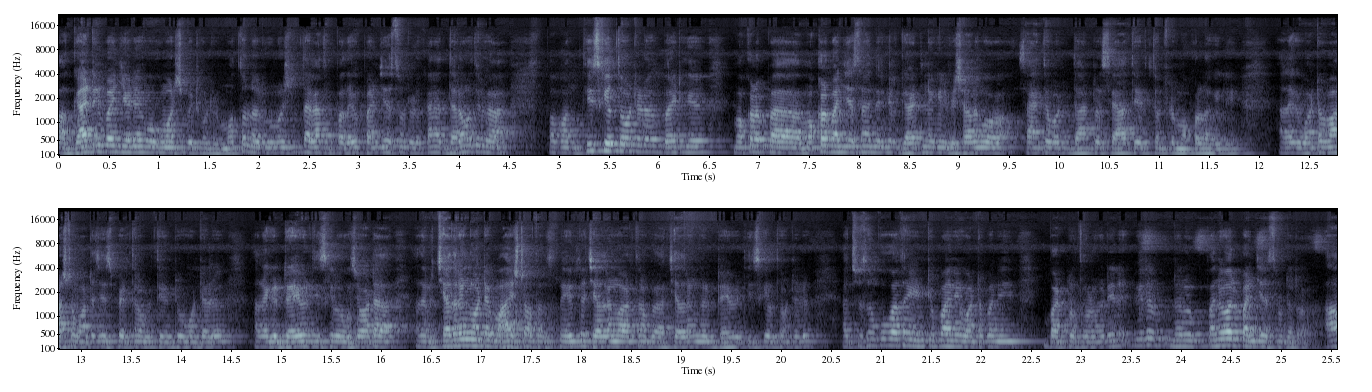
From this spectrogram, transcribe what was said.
ఆ గార్డెన్ పని చేయడానికి ఒక మనిషి పెట్టుకుంటాడు. మొత్తం నలుగురు మనుషులు తర్వాత పదవి పని చేస్తుంటాడు కానీ ఆ పాపం తీసుకెళ్తూ ఉంటాడు. బయటకి మొక్కల ప- మొక్కలు పని చేస్తాను దగ్గర గార్డెన్లోకి వెళ్ళి విశాలంగా సాయంత్రం పాటు దాంట్లో శాత ఎడుతుంటాడు మొక్కల్లోకి వెళ్ళి. అలాగే వంట మాస్టర్ వంట చేసి పెడుతున్నప్పుడు తింటూ ఉంటాడు. అలాగే డ్రైవర్ తీసుకెళ్ళి ఒక చోట అతను చదరంగా ఉంటే మహా ఇష్టం. అతను స్నేహితులు చదరంగా ఆడుతున్నప్పుడు ఆ చదరంగా డ్రైవర్ తీసుకెళ్తూ ఉంటాడు. అది చూసాం ఇంకొక అతను ఇంటి పని వంట పని బట్టలు ఉతకడం వీరు పని వాళ్ళు పని చేస్తుంటారు. ఆ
